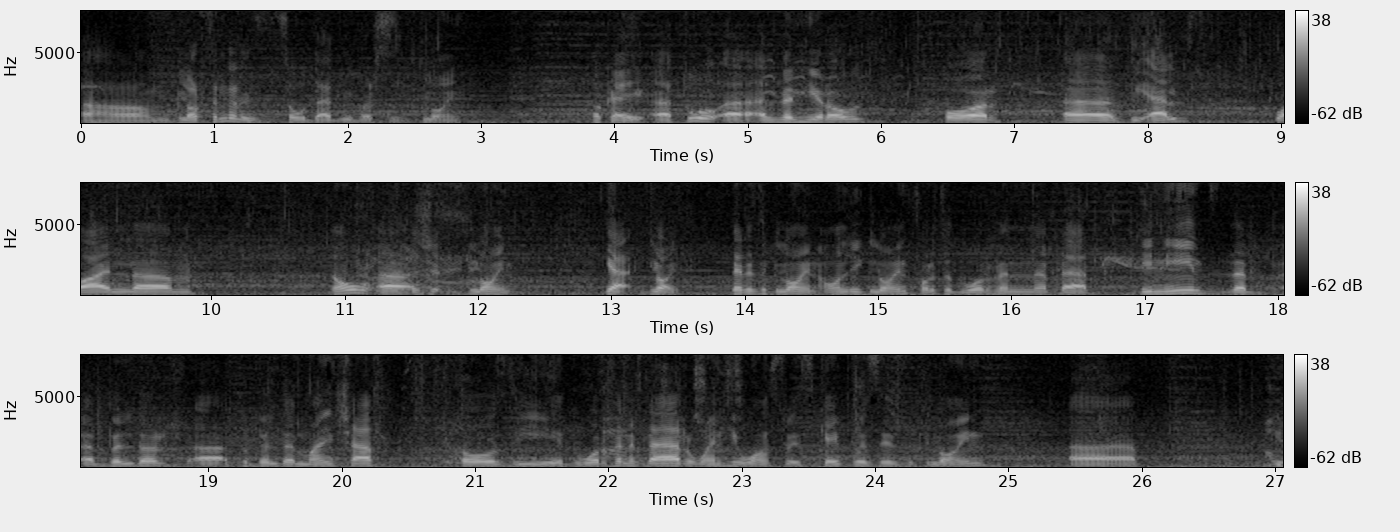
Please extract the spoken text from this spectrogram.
Um, Glorfindel is so deadly versus Gloin. Okay, uh, two uh, elven heroes for uh, the elves, while um, no uh, Gloin. Yeah, Gloin. There is a Gloin, only Gloin for the dwarven uh, player. He needs the uh, builder to build a mine shaft, so the dwarven player, when he wants to escape with his Gloin, you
